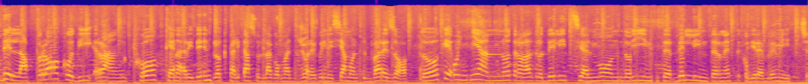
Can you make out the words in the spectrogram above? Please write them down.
della Proco di Ranco, che è una ridente località sul lago Maggiore, quindi siamo nel Varesotto, che ogni anno tra l'altro delizia il mondo inter- dell'internet, come direbbe Mitch,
